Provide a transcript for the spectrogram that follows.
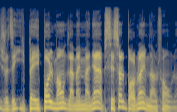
Je veux dire, ils payent pas le monde de la même manière. Puis c'est ça le problème, dans le fond. Là.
